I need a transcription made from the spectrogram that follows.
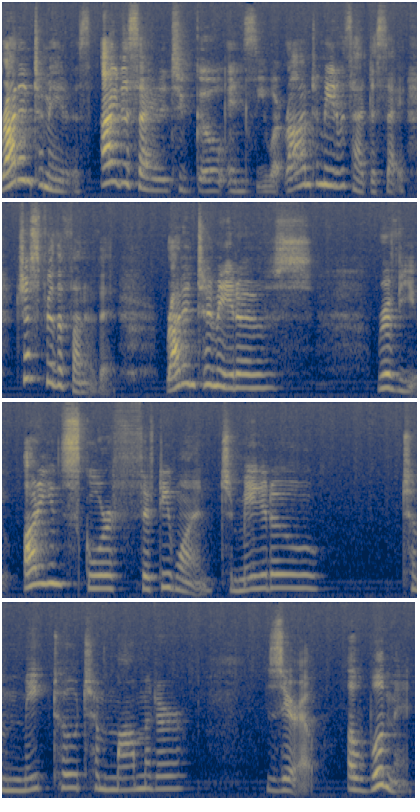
Rotten Tomatoes. I decided to go and see what Rotten Tomatoes had to say, just for the fun of it. Rotten Tomatoes review. Audience score 51. Tomato tomato thermometer 0. A woman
